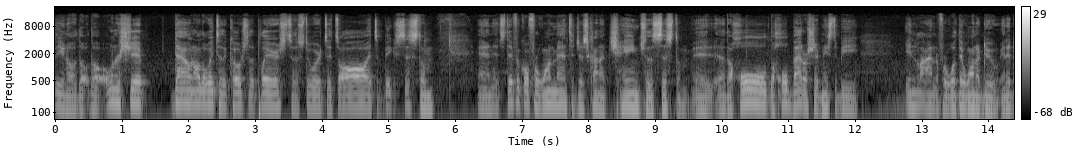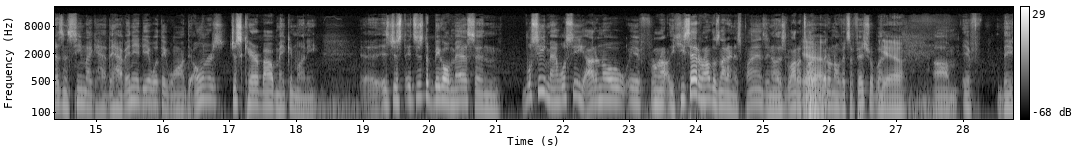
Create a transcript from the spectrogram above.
you know the the ownership down all the way to the coach, to the players, to the stewards. It's all it's a big system, and it's difficult for one man to just kind of change the system. It, uh, the whole the whole battleship needs to be in line for what they want to do, and it doesn't seem like they have any idea what they want. The owners just care about making money. Uh, it's just it's just a big old mess, and we'll see, man. We'll see. I don't know if Ronaldo. He said Ronaldo's not in his plans. You know, there's a lot of talk. Yeah. We don't know if it's official, but yeah. um, if they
